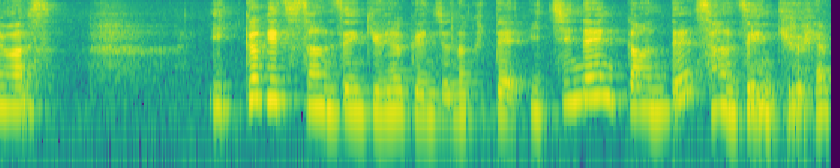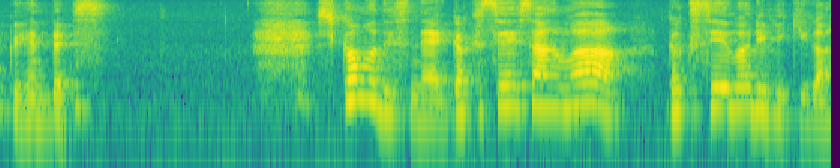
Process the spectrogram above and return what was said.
います。1ヶ月3900円じゃなくて1年間で3900円です。しかもですね学生さんは学生割引があっ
